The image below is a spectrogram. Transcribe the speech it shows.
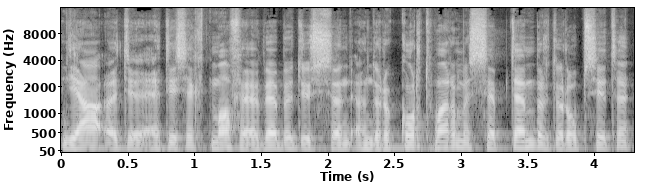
Ja, het, het, is echt maf. Hè. We hebben dus een, een recordwarme september erop zitten.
